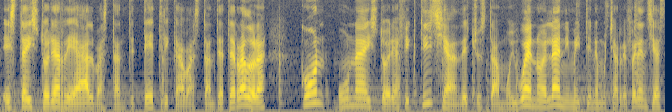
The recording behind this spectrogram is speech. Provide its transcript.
esta historia real bastante tétrica bastante aterradora con una historia ficticia. De hecho está muy bueno el anime y tiene muchas referencias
